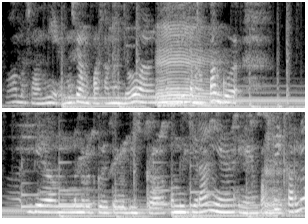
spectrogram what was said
lo sama suami ya maksudnya sama pasangan doang gitu kan. jadi Hmm. kenapa gue uh, ideal menurut gue itu lebih ke pemikirannya ya yang pasti Hmm. karena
